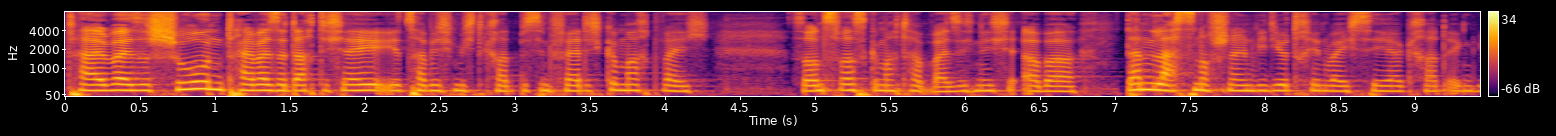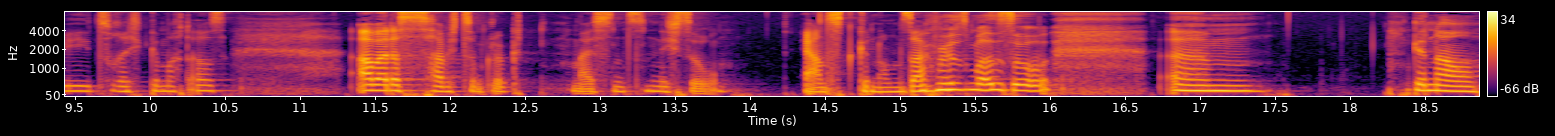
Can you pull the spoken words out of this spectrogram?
Teilweise schon. Teilweise dachte ich, hey, jetzt habe ich mich gerade ein bisschen fertig gemacht, weil ich sonst was gemacht habe, weiß ich nicht. Aber dann lass noch schnell ein Video drehen, weil ich sehe ja gerade irgendwie zurecht gemacht aus. Aber das habe ich zum Glück meistens nicht so ernst genommen, sagen wir es mal so. Ähm, genau.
